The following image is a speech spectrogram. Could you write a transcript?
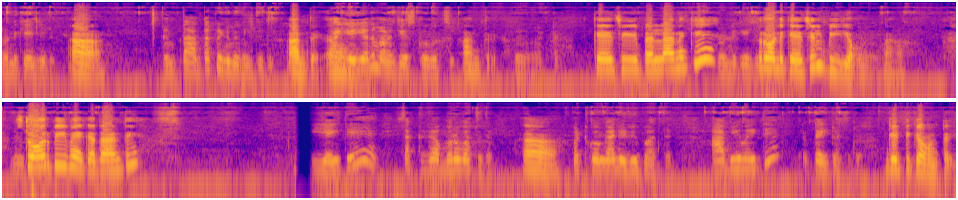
రెండు కేజీలు. ఇంత అంతా పిండి మిగులుతుంది. అంతే. అయ్యని మనం చేసుకోవచ్చు. అంతే. కేజీ బెల్లానికి రెండు కేజీలు. బియ్యం. స్టోర్ బియ్యమే కదా ఆంటీ? ఇవి అయితే చక్కగా మురవస్తుంది ఆ, పట్టుకోగానే ఇరిగిపోతుంది ఆ బియ్యం అయితే టైట్ వస్తుంది గట్టిగా ఉంటాయి.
